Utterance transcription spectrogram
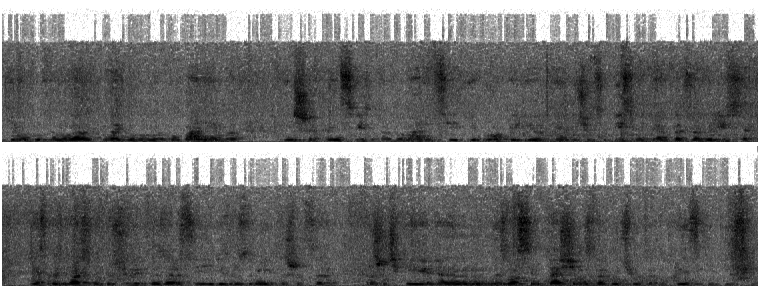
такими крупними лей- лейбловими компаніями інших країн світу, там в Америці, в Європі, і от він почув цю пісню, і прям так загорівся. Я сподіваюся, ви почуєте зараз її і зрозумієте, що це трошечки е, не зовсім те, що ми звикли чути в українській пісні.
